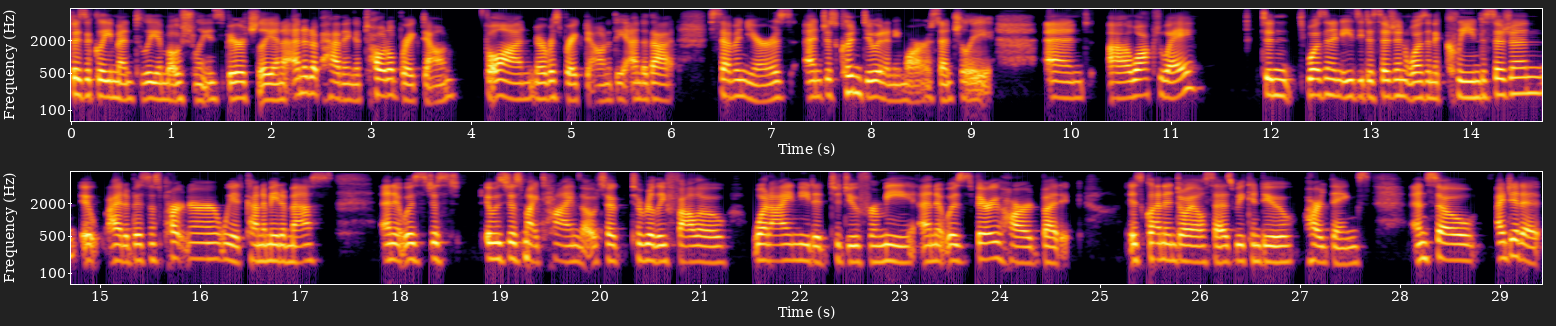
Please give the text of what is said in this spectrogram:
physically, mentally, emotionally, and spiritually. And I ended up having a total breakdown full on nervous breakdown at the end of that seven years and just couldn't do it anymore essentially. And uh, walked away. Didn't wasn't an easy decision wasn't a clean decision. It, i had a business partner. We had kind of made a mess. And it was just it was just my time though to to really follow what i needed to do for me. And it was very hard but as glennon doyle says we can do hard things. And so i did it.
